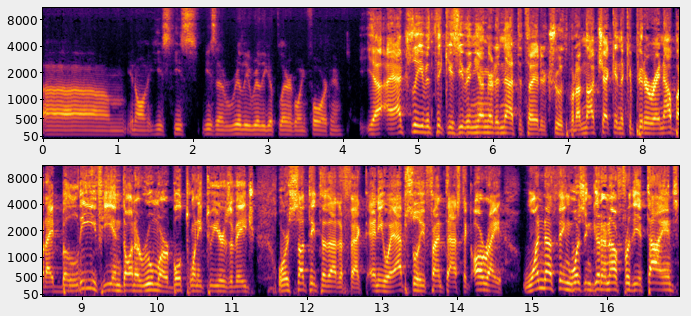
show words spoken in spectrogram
Um, you know, he's he's he's a really really good player going forward. Yeah. Yeah, I actually even think he's even younger than that, to tell you the truth. But I'm not checking the computer right now. But I believe he and Donnarumma are both 22 years of age, or something to that effect. Anyway, absolutely fantastic. All right, one nothing wasn't good enough for the Italians.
